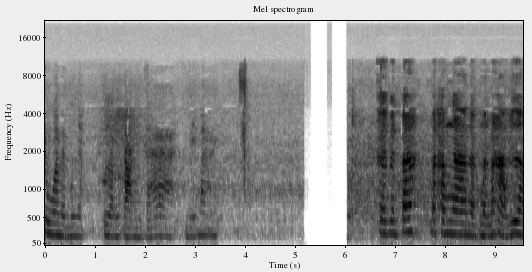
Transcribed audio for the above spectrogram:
นัวแบบมึงอะเปลืองตังค์จ้าบ๊ายบาย เคยเป็นปะมาทำงานอะเหมือนมาหาเรื่อง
